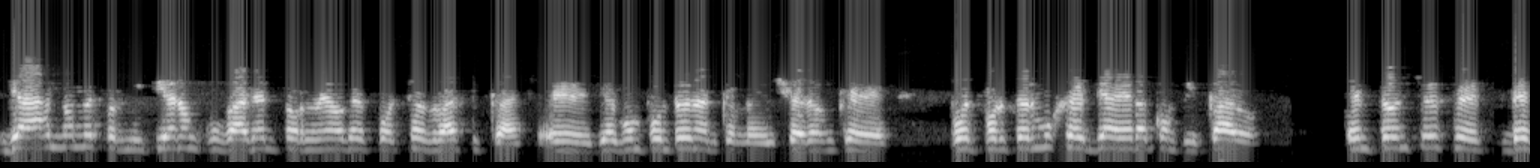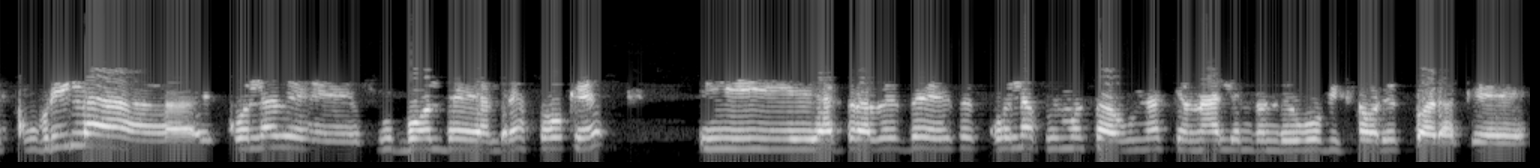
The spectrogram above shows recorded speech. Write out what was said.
ya no me permitieron jugar en torneo de fuerzas básicas. Eh, llegó un punto en el que me dijeron que, pues por ser mujer ya era complicado. Entonces eh, descubrí la escuela de fútbol de Andrea Soque y a través de esa escuela fuimos a un nacional en donde hubo visores para que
